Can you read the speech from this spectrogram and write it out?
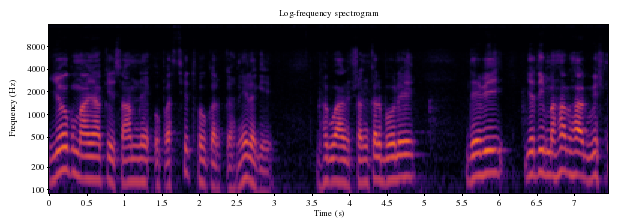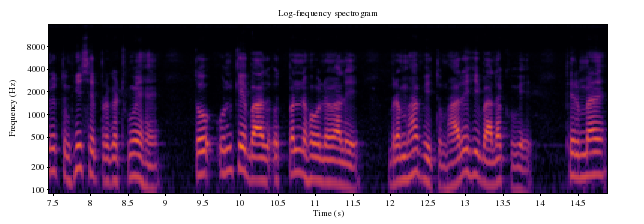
योग माया के सामने उपस्थित होकर कहने लगे। भगवान शंकर बोले, देवी, यदि महाभाग विष्णु तुम्ही से प्रकट हुए हैं तो उनके बाद उत्पन्न होने वाले ब्रह्मा भी तुम्हारे ही बालक हुए। फिर मैं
